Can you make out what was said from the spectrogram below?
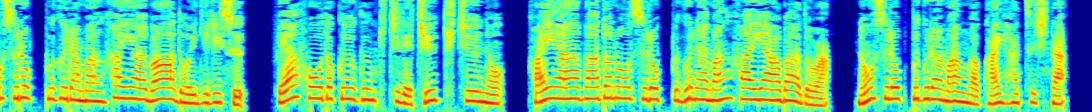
ースロップグラマンファイアーバードイギリス、フェアフォード空軍基地で駐機中のファイアーバードノースロップグラマンファイアーバードは、ノースロップグラマンが開発した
